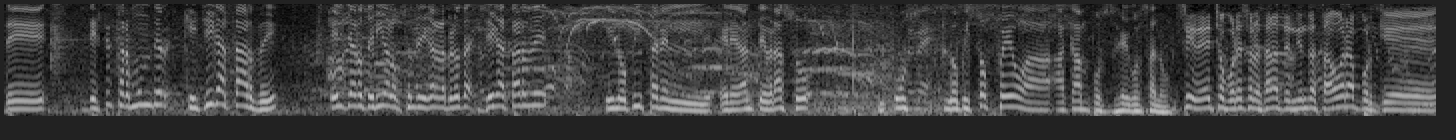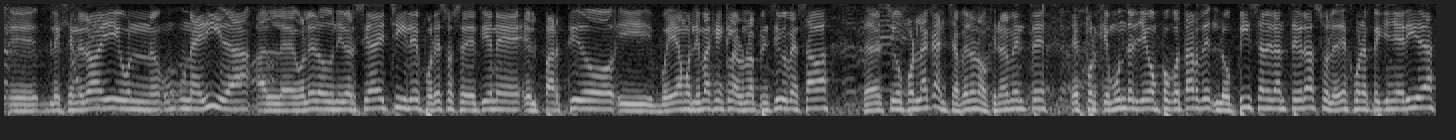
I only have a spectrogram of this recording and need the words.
de, de César Munder, que llega tarde. Él ya no tenía la opción de llegar a la pelota, llega tarde y lo pisa en el, en el antebrazo. Lo pisó feo a, Campos, eh, Gonzalo. Sí, de hecho por eso lo están atendiendo hasta ahora porque eh, le generó ahí un- una herida al golero de Universidad de Chile, por eso se detiene el partido y veíamos la imagen, claro, uno al principio pensaba de haber sido por la cancha, pero no, finalmente es porque Munder llega un poco tarde, lo pisa en el antebrazo, le deja una pequeña herida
